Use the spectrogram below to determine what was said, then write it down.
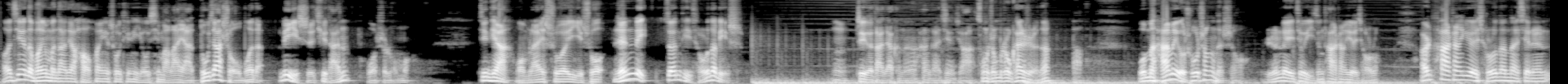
好，亲爱的朋友们，大家好，欢迎收听由喜马拉雅独家首播的《历史趣谈》，我是龙墨。今天啊，我们来说一说人类钻地球的历史。嗯，这个大家可能很感兴趣啊。从什么时候开始呢？我们还没有出生的时候，人类就已经踏上月球了。而踏上月球的那些人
